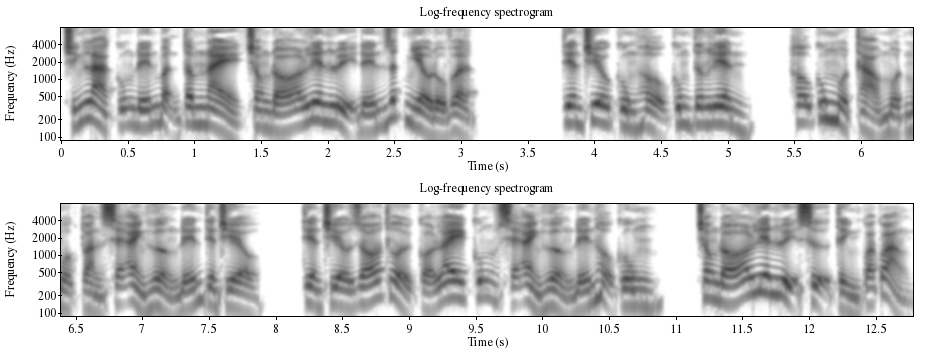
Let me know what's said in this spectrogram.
chính là cũng đến bận tâm này trong đó liên lụy đến rất nhiều đồ vật. Tiên triều cùng hậu cung tương liên, hậu cung một thảo một mục toàn sẽ ảnh hưởng đến tiền triều, tiền triều gió thổi cỏ lay cũng sẽ ảnh hưởng đến hậu cung, trong đó liên lụy sự tình quá quảng,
